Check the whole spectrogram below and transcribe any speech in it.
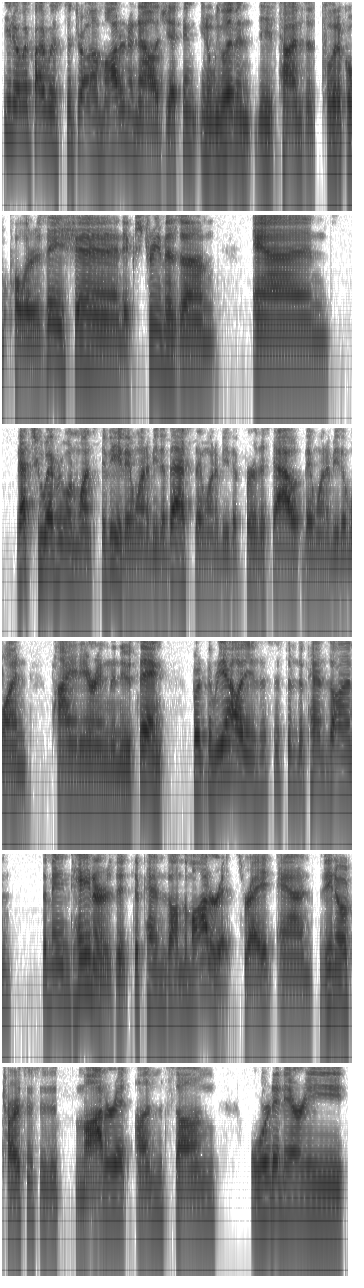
you know, if I was to draw a modern analogy, I think, you know, we live in these times of political polarization, extremism, and that's who everyone wants to be. They want to be the best, they want to be the furthest out, they want to be the one pioneering the new thing. But the reality is the system depends on the maintainers, it depends on the moderates, right? And Zeno of Tarsus is a moderate, unsung, ordinary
